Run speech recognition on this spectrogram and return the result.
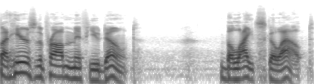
But here's the problem if you don't the lights go out,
